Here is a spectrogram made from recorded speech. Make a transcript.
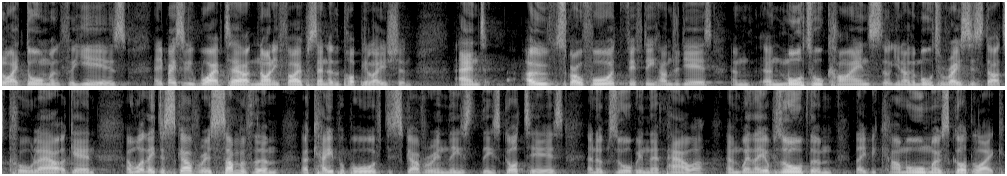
lie dormant for years. And it basically wiped out 95% of the population. And oh, scroll forward 50, 100 years, and, and mortal kinds, you know, the mortal races start to crawl out again. And what they discover is some of them are capable of discovering these, these godtears and absorbing their power. And when they absorb them, they become almost godlike.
